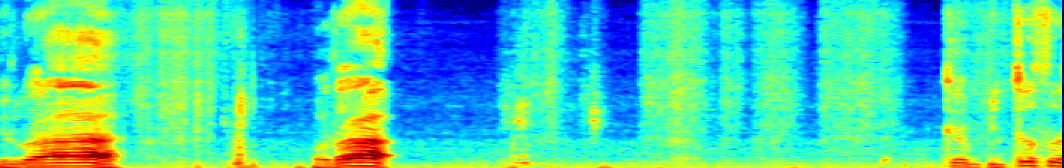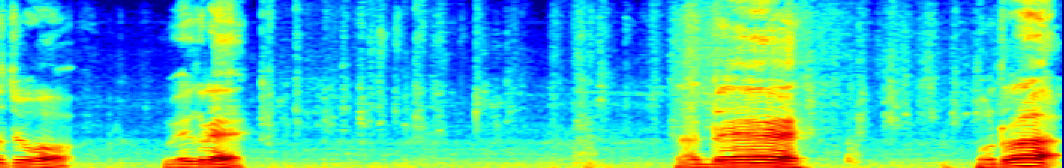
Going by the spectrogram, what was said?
일로 와. 뭐다? 저 미쳤어 저거. 왜 그래? 안 돼. 뭐다?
